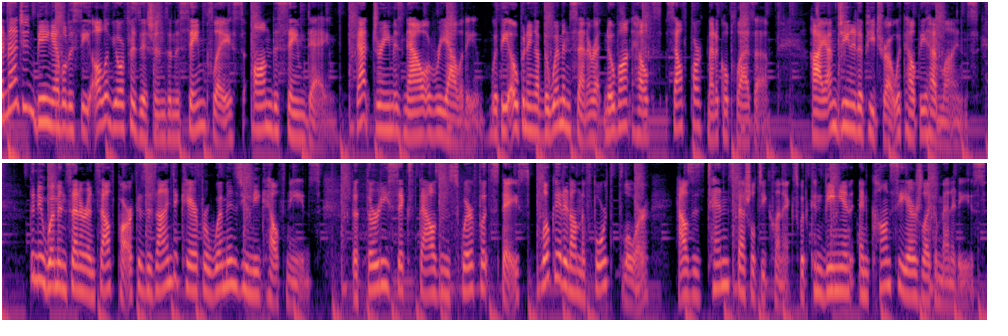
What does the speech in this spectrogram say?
Imagine being able to see all of your physicians in the same place on the same day. That dream is now a reality with the opening of the Women's Center at Novant Health's South Park Medical Plaza. Hi, I'm Gina DePietro with Healthy Headlines. The new Women's Center in South Park is designed to care for women's unique health needs. The 36,000 square foot space, located on the fourth floor, houses 10 specialty clinics with convenient and concierge like amenities.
